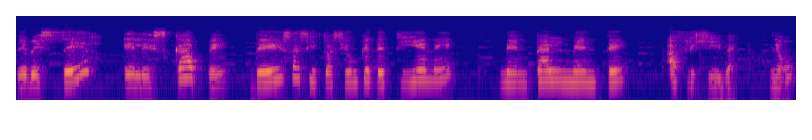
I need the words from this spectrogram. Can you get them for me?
debe ser el escape de esa situación que te tiene mentalmente afligida, ¿no?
